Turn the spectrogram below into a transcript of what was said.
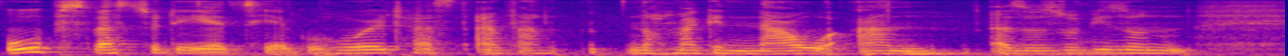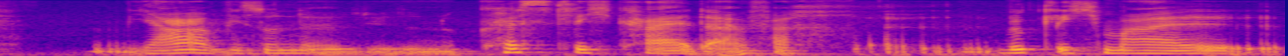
Obst, was du dir jetzt hier geholt hast, einfach nochmal genau an. Also so wie so ein ja, wie so eine, wie so eine Köstlichkeit einfach äh, wirklich mal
